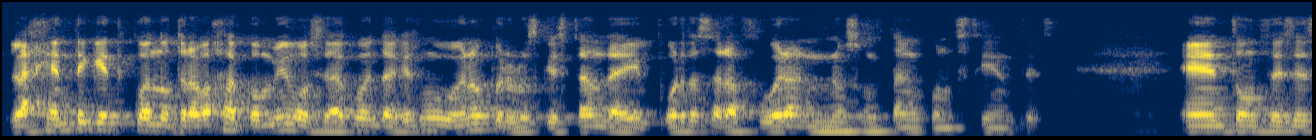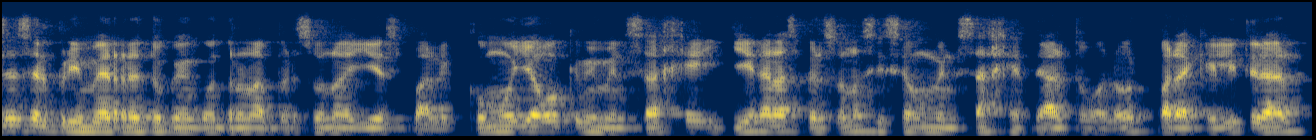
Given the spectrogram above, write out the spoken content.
La gente que cuando trabaja conmigo se da cuenta que es muy bueno, pero los que están de ahí puertas a afuera no son tan conscientes. Entonces, ese es el primer reto que encuentra una persona y es, vale, ¿cómo yo hago que mi mensaje llegue a las personas y sea un mensaje de alto valor para que literal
